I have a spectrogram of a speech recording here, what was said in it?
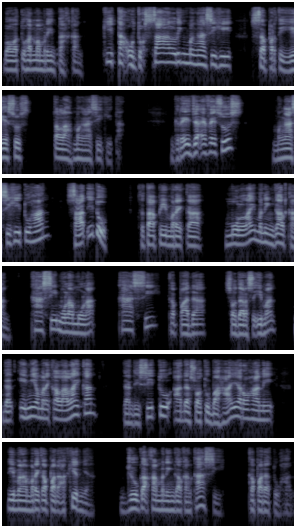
bahwa Tuhan memerintahkan kita untuk saling mengasihi seperti Yesus telah mengasihi kita? Gereja Efesus mengasihi Tuhan saat itu, tetapi mereka mulai meninggalkan kasih mula-mula, kasih kepada saudara seiman, dan ini yang mereka lalaikan, dan di situ ada suatu bahaya rohani di mana mereka pada akhirnya juga akan meninggalkan kasih kepada Tuhan.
